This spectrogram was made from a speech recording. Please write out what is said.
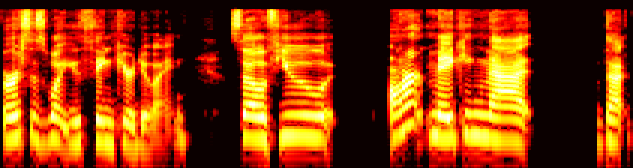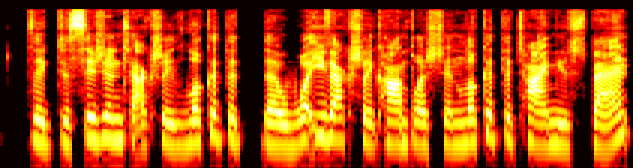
versus what you think you're doing. So if you aren't making that that the decision to actually look at the, the what you've actually accomplished and look at the time you've spent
